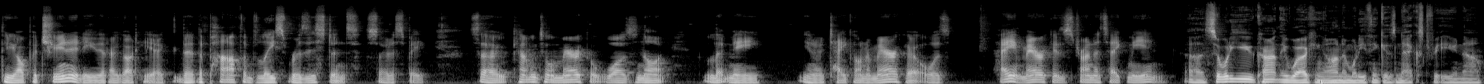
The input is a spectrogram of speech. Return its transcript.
the opportunity that I got here, the the path of least resistance, so to speak. So coming to America was not let me you know take on America. or was hey, America's trying to take me in. Uh, so, what are you currently working on, and what do you think is next for you now?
